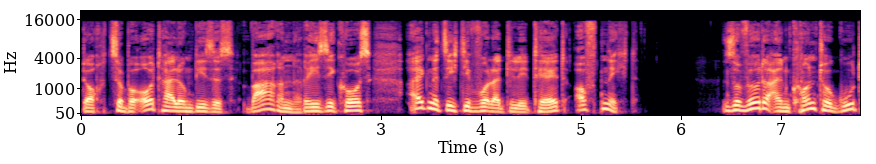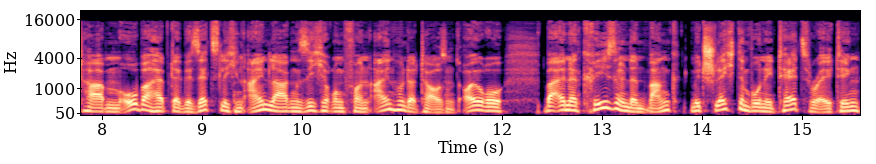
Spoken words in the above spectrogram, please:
Doch zur Beurteilung dieses wahren Risikos eignet sich die Volatilität oft nicht so würde ein Kontoguthaben oberhalb der gesetzlichen Einlagensicherung von 100.000 Euro bei einer kriselnden Bank mit schlechtem Bonitätsrating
